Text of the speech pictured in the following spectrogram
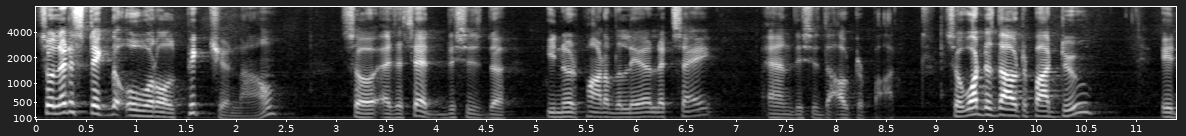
So, let us take the overall picture now. So, as I said this is the inner part of the layer let us say and this is the outer part. So, what does the outer part do? It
